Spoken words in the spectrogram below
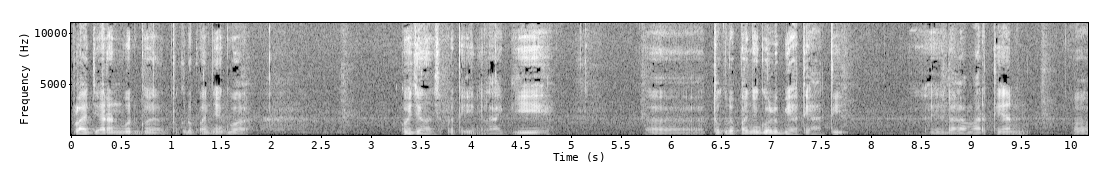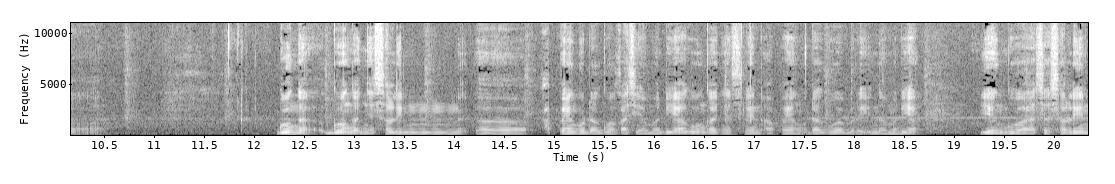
pelajaran buat gue untuk ke depannya gue gue jangan seperti ini lagi. Uh, untuk ke depannya gue lebih hati-hati. Dalam artian uh, gue nggak gue nggak nyeselin uh, apa yang udah gue kasih sama dia gue nggak nyeselin apa yang udah gue beriin sama dia. Yang gue seselin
